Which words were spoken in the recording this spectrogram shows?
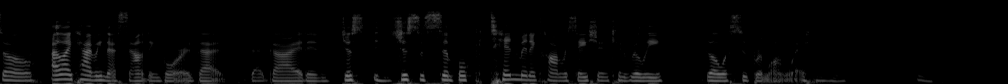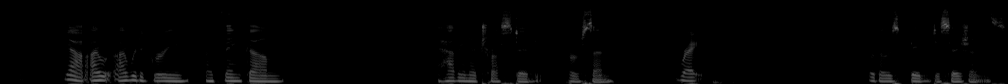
So I like having that sounding board, that that guide, and just just a simple ten minute conversation can really go a super long way. Mm-hmm. Hmm. Yeah, I, I would agree. I think um, having a trusted person Right. for those big decisions.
